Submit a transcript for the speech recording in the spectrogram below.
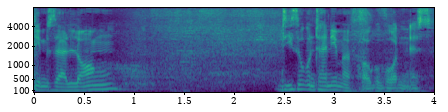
dem Salon, diese Unternehmerfrau geworden ist?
